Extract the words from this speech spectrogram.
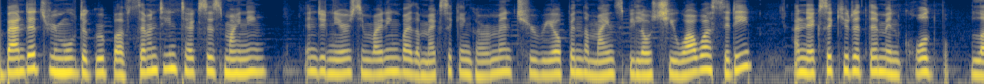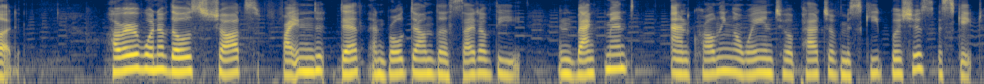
bandits removed a group of 17 Texas mining engineers invited by the Mexican government to reopen the mines below Chihuahua City and executed them in cold blood. However, one of those shots frightened death and rolled down the side of the embankment and, crawling away into a patch of mesquite bushes, escaped.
